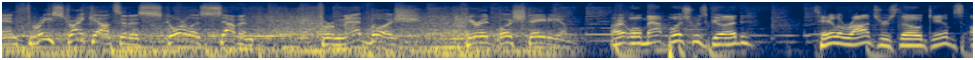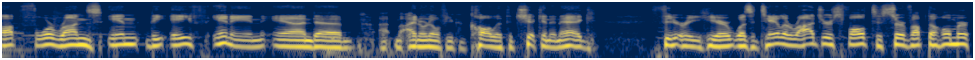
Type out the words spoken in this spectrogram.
and three strikeouts in a scoreless seventh for Matt Bush here at Busch Stadium. All right, well, Matt Bush was good. Taylor Rogers, though, gives up four runs in the eighth inning. And uh, I don't know if you can call it the chicken and egg theory here. Was it Taylor Rogers' fault to serve up the homer?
